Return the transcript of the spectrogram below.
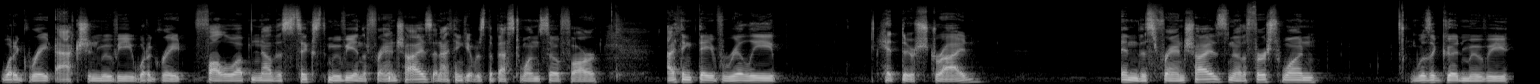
what a great action movie what a great follow-up now the sixth movie in the franchise and i think it was the best one so far i think they've really hit their stride in this franchise. Now the first one was a good movie.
